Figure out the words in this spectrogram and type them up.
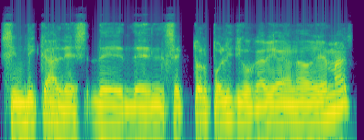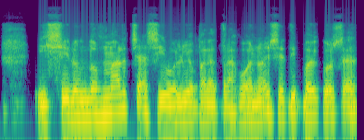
sindicales del sector político que había ganado y demás, hicieron dos marchas y volvió para atrás. Bueno, ese tipo de cosas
